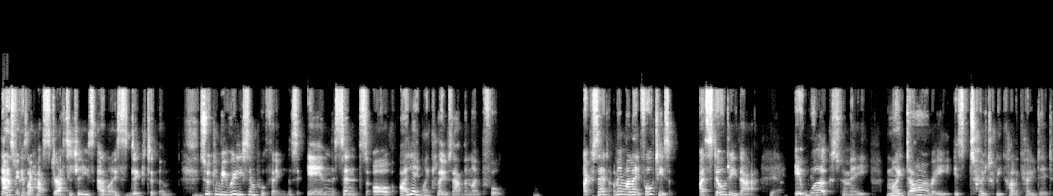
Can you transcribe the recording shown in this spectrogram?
that's because I have strategies and I stick to them. So it can be really simple things in the sense of I lay my clothes out the night before. Like I said, I'm in my late 40s. I still do that. Yeah. It works for me. My diary is totally color coded.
